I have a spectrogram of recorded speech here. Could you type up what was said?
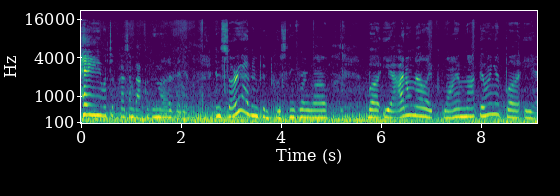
Hey, what's up guys? I'm back with another video. And sorry I haven't been posting for a while. But yeah, I don't know like why I'm not doing it, but yeah.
